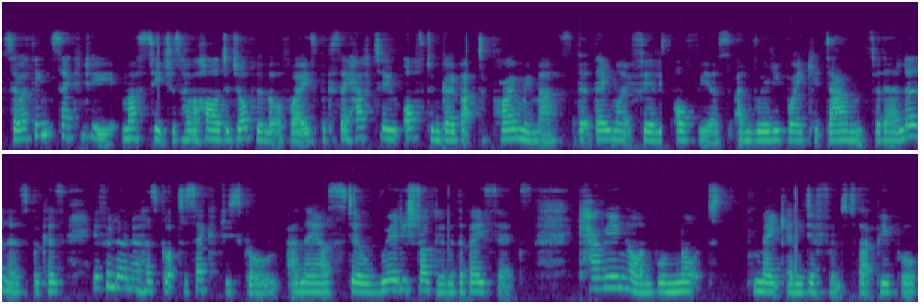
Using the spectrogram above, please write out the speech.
So I think secondary maths teachers have a harder job in a lot of ways because they have to often go back to primary maths that they might feel is obvious and really break it down for their learners. Because if a learner has got to secondary school and they are still really struggling with the basics, carrying on will not make any difference to that pupil.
